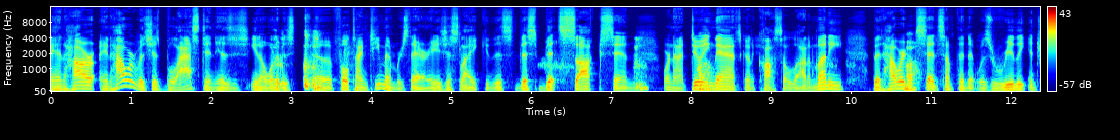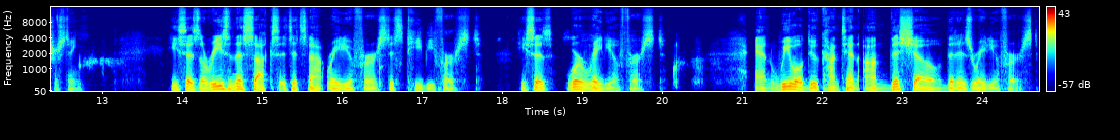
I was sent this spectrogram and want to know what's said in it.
And Howard and Howard was just blasting his, you know, one of his uh, full time team members there. He's just like this this bit sucks, and we're not doing Wow. that. It's going to cost a lot of money. But Howard Wow. said something that was really interesting. He says the reason this sucks is it's not radio first; it's TV first. He says we're radio first, and we will do content on this show that is radio first.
